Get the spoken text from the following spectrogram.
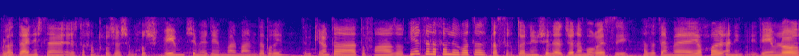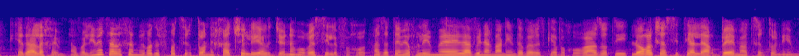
אבל עדיין יש, להם, יש לכם תחושה שהם חושבים שהם יודעים על מה הם מדברים. אתם מכירים את התופעה הזאת? אם יצא לכם לראות את הסרטונים שלי על ג'נה מורסי, אז אתם אה, יכול, אני, ואם לא, כדאי לכם, אבל אם יצא לכם לראות לפחות סרטון אחד שלי על ג'נה מורסי לפחות, אז אתם יכולים uh, להבין על מה אני מדברת, כי הבחורה הזאת, לא רק שעשיתי עליה הרבה מאוד סרטונים,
